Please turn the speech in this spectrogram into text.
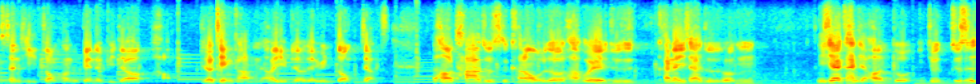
身体状况就变得比较好。比较健康，然后也比较在运动这样子，然后他就是看到我之后，他会就是看了一下，就是说，嗯，你现在看起来好很多，你就就是，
